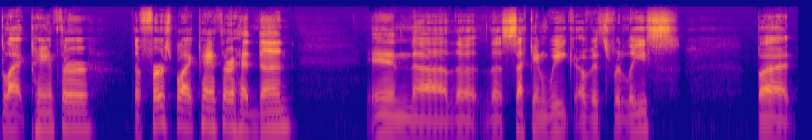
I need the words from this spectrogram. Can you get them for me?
Black Panther, the first Black Panther, had done in uh, the the second week of its release, but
